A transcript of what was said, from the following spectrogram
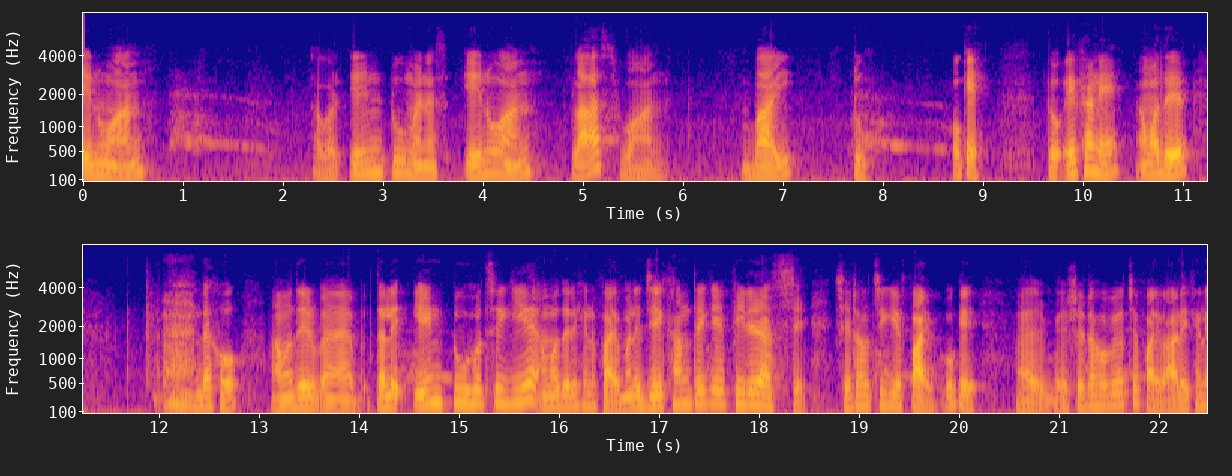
N one আবার N two minus N one plus one by two okay তো এখানে আমাদের, দেখো, আমাদের তাহলে এন টু হচ্ছে গিয়ে আমাদের এখানে ফাইভ মানে যেখান থেকে ফিরে আসছে, সেটা হচ্ছে গিয়ে ফাইভ ওকে সেটা হবে হচ্ছে ফাইভ আর এখানে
